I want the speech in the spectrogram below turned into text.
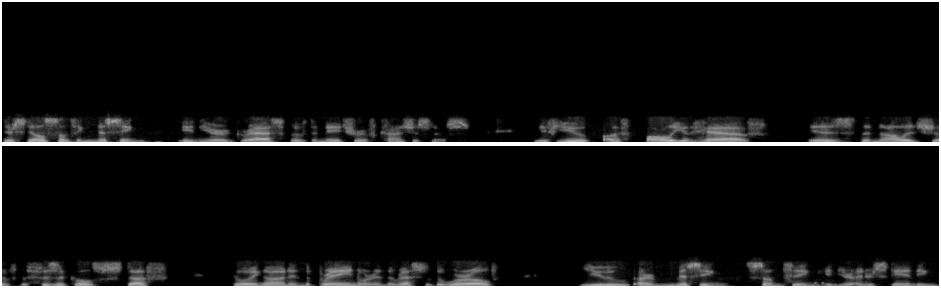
there's still something missing in your grasp of the nature of consciousness. If you, if all you have is the knowledge of the physical stuff going on in the brain or in the rest of the world, you are missing something in your understanding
